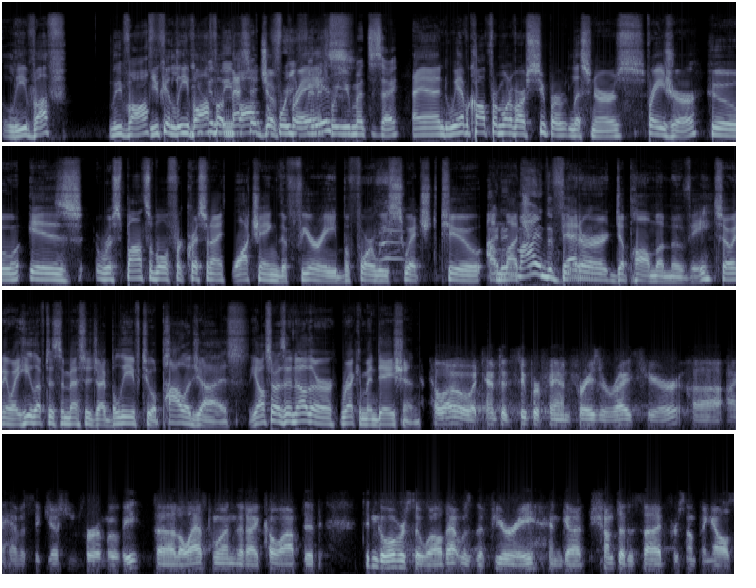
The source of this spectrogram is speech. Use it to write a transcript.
leave off Leave off. You can leave off a leave message of before you finish what you meant to say. And we have a call from one of our super listeners, Frazier, who is responsible for Chris and I watching The Fury before we switched to a I didn't much The better De Palma movie. So anyway, he left us a message, I believe, to apologize. He also has another recommendation. Hello, attempted superfan Fraser Rice here. Uh, I have a suggestion for a movie. Uh, the last one that I co-opted didn't go over so well. That was The Fury and got shunted aside for something else.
